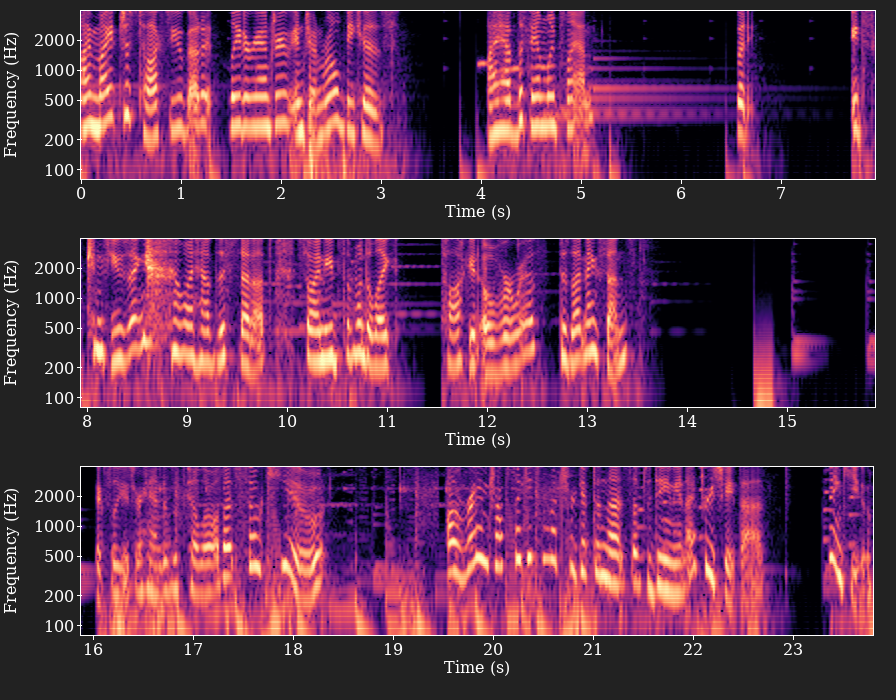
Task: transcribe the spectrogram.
I might just talk to you about it later, Andrew, in general, because I have the family plan. But it's confusing how I have this set up, so I need someone to like talk it over with. Does that make sense? Pixel, use your hand as a pillow. Oh, that's so cute. Oh, Raindrops, thank you so much for gifting that sub to Damien. I appreciate that. Thank you.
